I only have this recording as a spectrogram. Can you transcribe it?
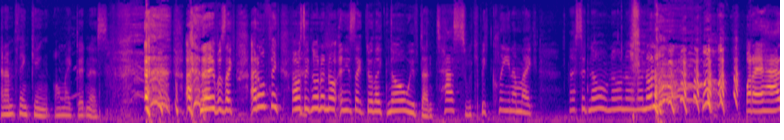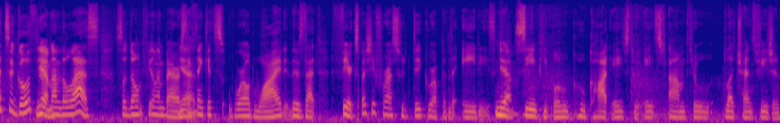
and I'm thinking, oh my goodness. and I was like, I don't think, I was like, no, no, no. And he's like, they're like, no, we've done tests, we can be clean. I'm like, I said, no, no, no, no, no, no. but I had to go through Yeah. it nonetheless. So don't feel embarrassed. I think it's worldwide. There's that fear, especially for us who did grow up in the 80s. Yeah. Seeing people who, who caught AIDS through AIDS, um, through blood transfusion.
